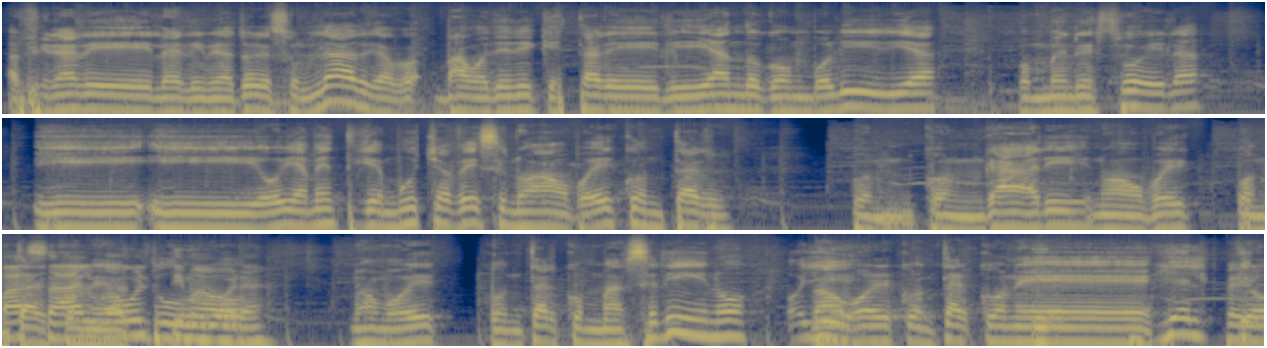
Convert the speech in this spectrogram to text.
al final eh, las eliminatorias son largas, va- vamos a tener que estar eh, lidiando con Bolivia, con Venezuela, y, y obviamente que muchas veces no vamos a poder contar con, con Gary, no vamos a poder contar Pasa con algo a Arturo, última hora. no vamos a poder contar con Marcelino, Oye, vamos a poder contar con... eh, Y el que- pero,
